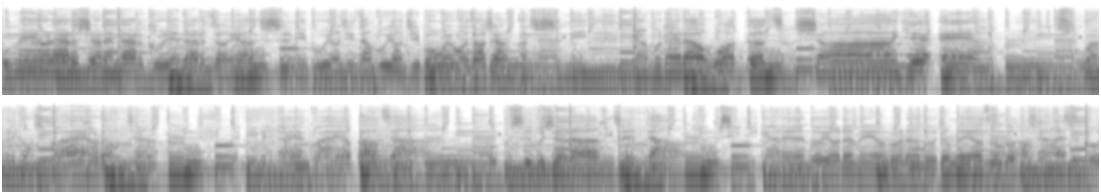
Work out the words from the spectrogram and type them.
我没有太多笑脸，太多哭脸，太多张扬。其实你不用紧张，不用急迫为我着想，啊，只是你看不太到我的长相，yeah。你说外面的空气快要冻僵，北边的太阳快要爆炸。是不想让你知道，我心里开了很多有的没有过的，多久没有足够，好像还是不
